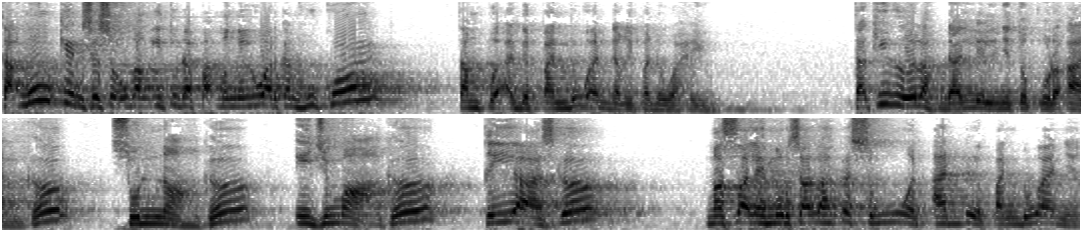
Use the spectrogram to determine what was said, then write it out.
Tak mungkin seseorang itu dapat mengeluarkan hukum tanpa ada panduan daripada wahyu. Tak kira lah dalilnya tu Quran ke, sunnah ke, ijma' ke, qiyas ke, masalah mursalah ke, semua ada panduannya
